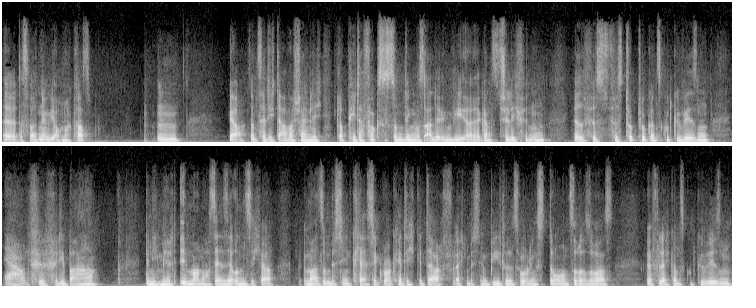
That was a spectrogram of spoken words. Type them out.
Äh, das war dann irgendwie auch noch krass. Mhm. Ja, sonst hätte ich da wahrscheinlich, ich glaube, Peter Fox ist so ein Ding, was alle irgendwie äh, ganz chillig finden. Also fürs, fürs Tuk-Tuk ganz gut gewesen. Ja, und für, für die Bar bin ich mir halt immer noch sehr, sehr unsicher immer so ein bisschen Classic Rock hätte ich gedacht, vielleicht ein bisschen Beatles, Rolling Stones oder sowas. Wäre vielleicht ganz gut gewesen.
